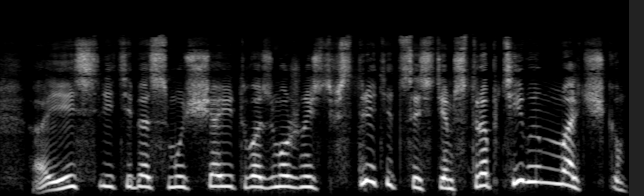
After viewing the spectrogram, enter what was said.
— А если тебя смущает возможность встретиться с тем строптивым мальчиком,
